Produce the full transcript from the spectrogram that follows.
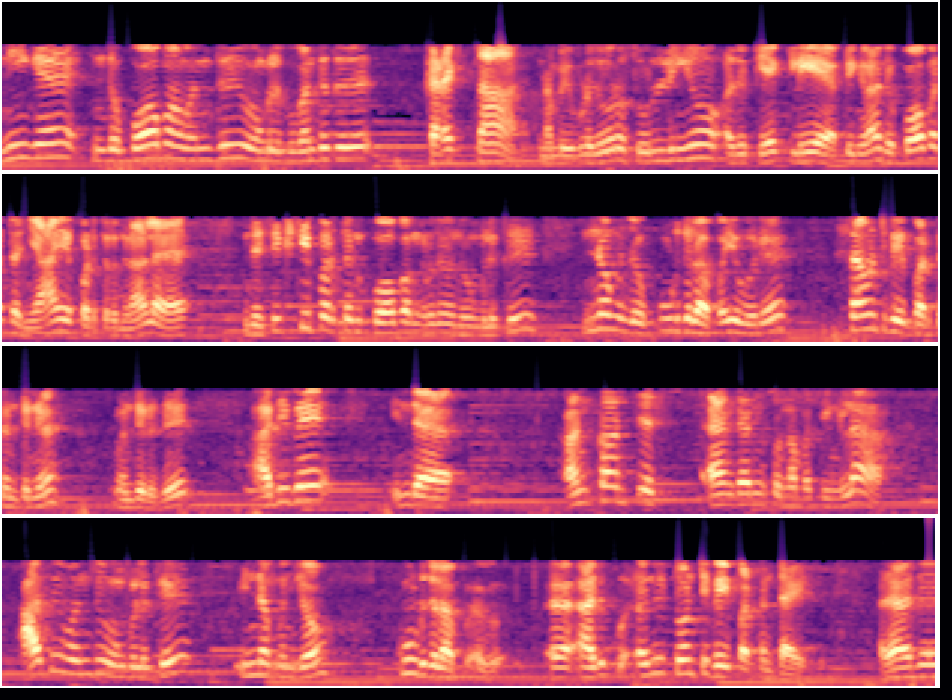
நீங்க இந்த கோபம் வந்து உங்களுக்கு வந்தது கரெக்ட் தான். நம்ம இவ்வளவு தூரம் சொல்லியும் அது கேட்கலையே அப்படிங்கிற அந்த கோபத்தை நியாயப்படுத்துறதுனால இந்த சிக்ஸ்டி பர்சன்ட் கோபங்கிறது வந்து உங்களுக்கு இன்னும் கொஞ்சம் கூடுதலா போய் ஒரு செவன்டி ஃபைவ் பர்சன்ட்னு வந்துடுது அதுவே இந்த அன்கான்சியஸ் ஆங்கர்னு சொன்ன பாத்தீங்களா அது வந்து உங்களுக்கு இன்னும் கொஞ்சம் கூடுதலா அது வந்து டுவெண்ட்டி ஃபைவ் பர்சன்ட் ஆயிடுது அதாவது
